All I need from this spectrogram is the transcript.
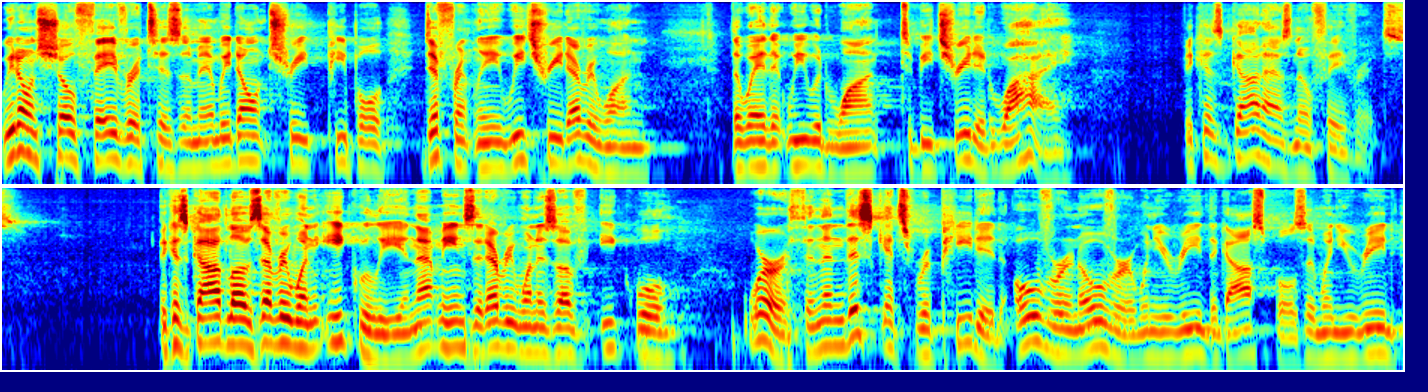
We don't show favoritism and we don't treat people differently. We treat everyone the way that we would want to be treated. Why? Because God has no favorites. Because God loves everyone equally, and that means that everyone is of equal worth. And then this gets repeated over and over when you read the Gospels and when you read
